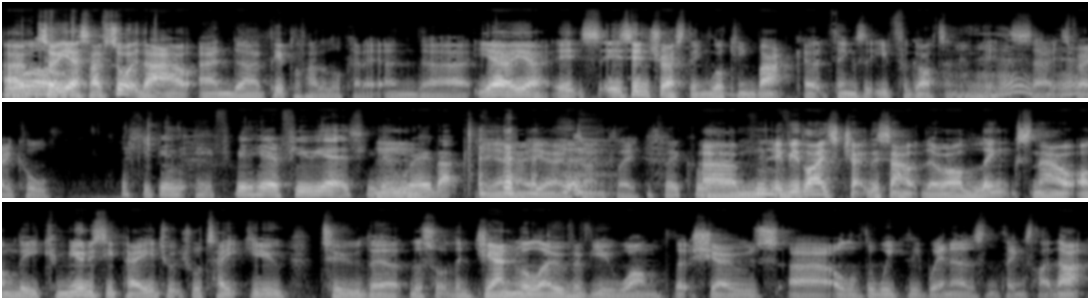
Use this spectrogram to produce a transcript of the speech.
Um, so yes, I've sorted that out, and uh, people have had a look at it, and uh, yeah, yeah, it's it's interesting looking back at things that you've forgotten. I know, It's uh, it's yeah. very cool. If you've been if you've been here a few years, you can go Mm. way back. Yeah, yeah, exactly. it's very cool. Um, if you'd like to check this out, there are links now on the community page, which will take you to the, the sort of the general overview one that shows uh, all of the weekly winners and things like that.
